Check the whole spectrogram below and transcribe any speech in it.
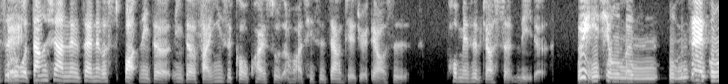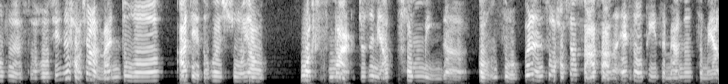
是如果当下那个在那个 spot，你的你的反应是够快速的话，其实这样解决掉是后面是比较省力的。因为以前我们我们在公司的时候，其实好像也蛮多阿姐都会说要 work smart，就是你要聪明的工作，不能说好像傻傻的 SOP 怎么样就怎么样。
